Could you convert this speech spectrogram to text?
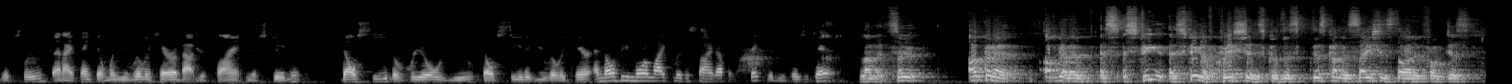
the truth. And I think that when you really care about your client and your student, they'll see the real you. They'll see that you really care, and they'll be more likely to sign up and stick with you because you care. Love it. So I've got a I've got a, a, a string a string of questions because this this conversation started from just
